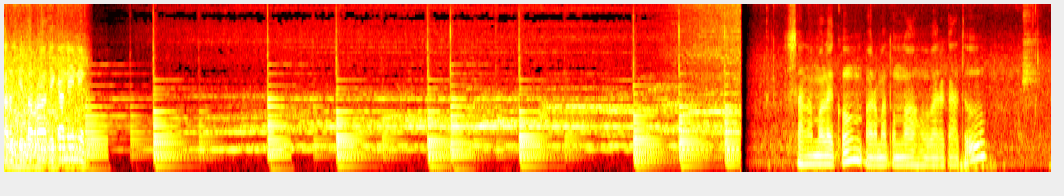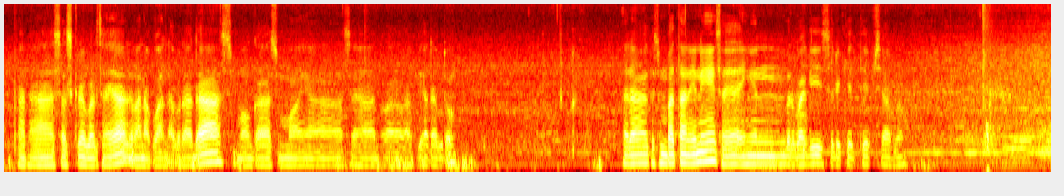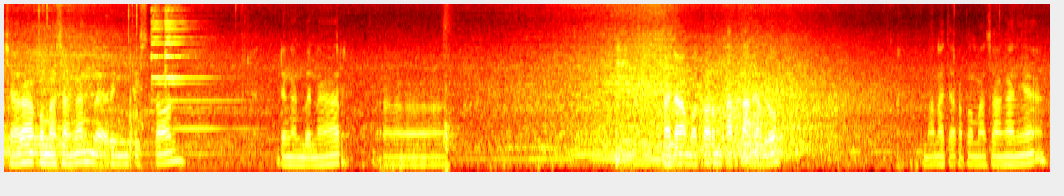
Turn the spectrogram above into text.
harus kita perhatikan ini. Assalamualaikum warahmatullahi wabarakatuh. Para subscriber saya di mana pun anda berada Semoga semuanya sehat walafiat ya, bro. Pada kesempatan ini saya ingin berbagi sedikit tips ya bro. Cara pemasangan ring piston Dengan benar uh, Pada motor 4 tak ya bro. Mana cara pemasangannya?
